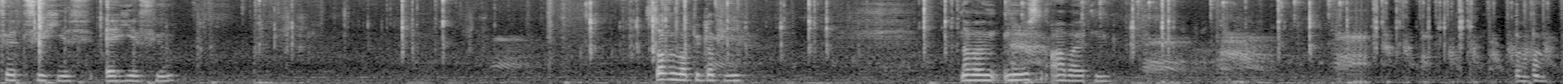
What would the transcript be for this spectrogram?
Für, für hier, äh, hierfür. Sorry, Woppi Doppi. Aber wir müssen arbeiten. Oh.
